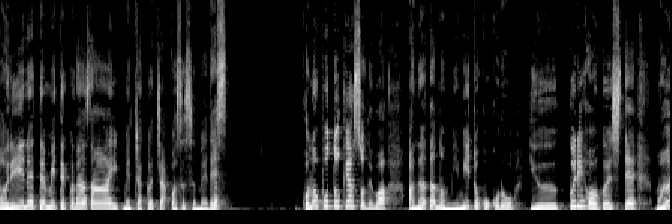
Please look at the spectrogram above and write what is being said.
取り入れてみてくださいめちゃくちゃおすすめですこのポッドキャストではあなたの耳と心をゆっくりほぐして毎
